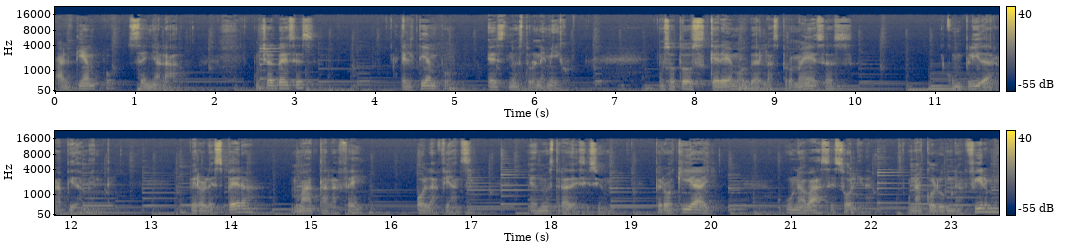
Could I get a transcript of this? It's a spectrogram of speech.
al tiempo señalado. Muchas veces el tiempo es nuestro enemigo. Nosotros queremos ver las promesas cumplidas rápidamente, pero la espera mata la fe o la fianza. Es nuestra decisión. Pero aquí hay una base sólida, una columna firme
